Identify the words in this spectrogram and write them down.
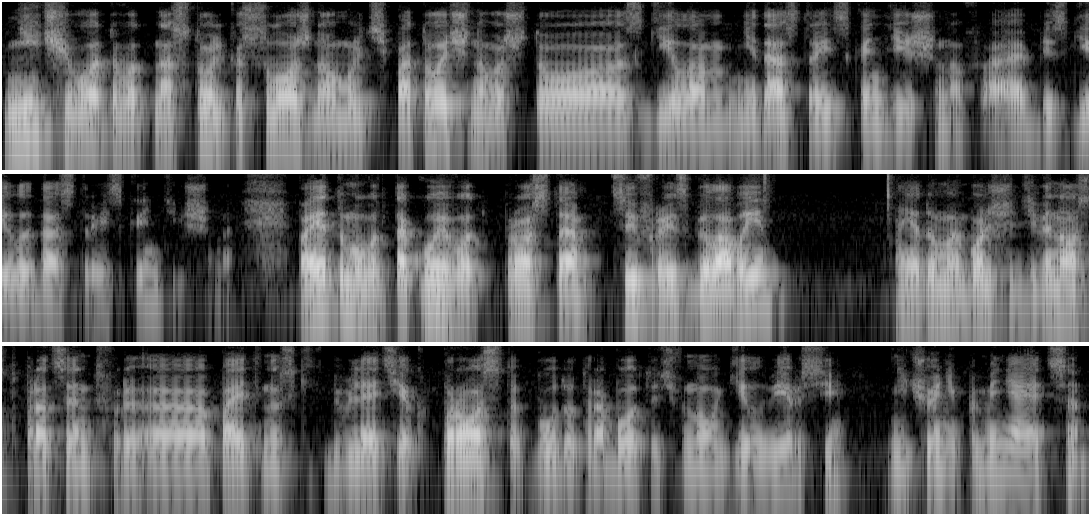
ни чего-то вот настолько сложного, мультипоточного, что с гилом не даст race кондишенов, а без гила даст race кондишена. Поэтому вот такой вот просто цифра из головы, я думаю, больше 90% э, пайтоновских библиотек просто будут работать в no-gil версии, ничего не поменяется.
